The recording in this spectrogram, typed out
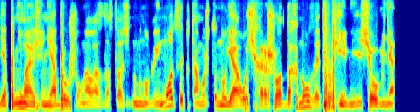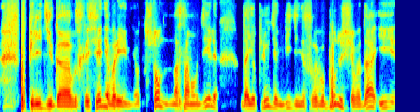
я понимаю, что не обрушил на вас достаточно много эмоций, потому что, ну, я очень хорошо отдохнул за это время, еще у меня впереди до воскресенья времени. Вот что на самом деле дает людям видение своего будущего, да, и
